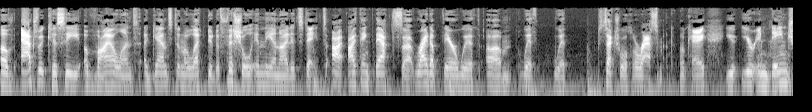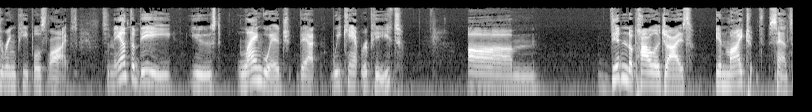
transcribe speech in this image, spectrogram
of advocacy of violence against an elected official in the United States. I, I think that's uh, right up there with um, with with sexual harassment. Okay, you, you're endangering people's lives. Samantha Bee used language that we can't repeat. Um, didn't apologize, in my t- sense,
